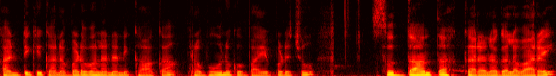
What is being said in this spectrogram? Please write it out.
కంటికి కనబడవలనని కాక ప్రభువునకు భయపడుచు శుద్ధాంతఃకరణ గలవారై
